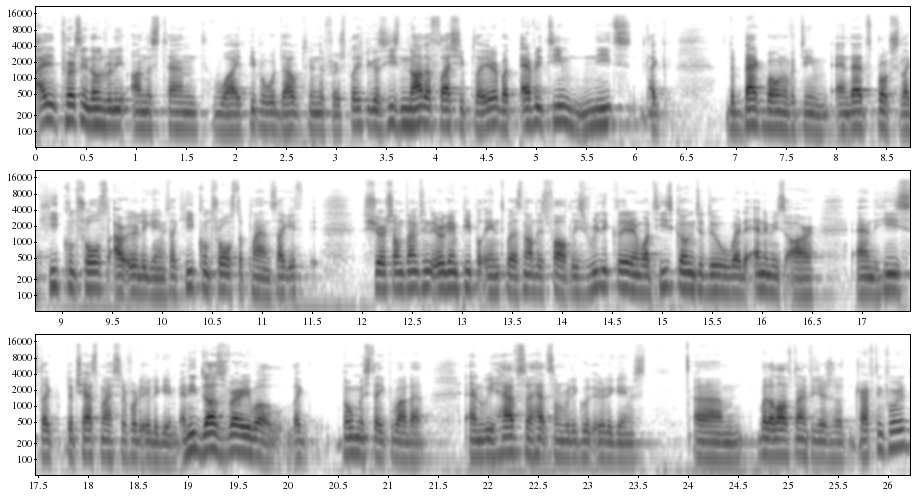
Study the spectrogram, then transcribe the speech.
I personally don't really understand why people would doubt him in the first place because he's not a flashy player, but every team needs like the backbone of a team, and that's Broxah. Like he controls our early games, like he controls the plans. Like if sure sometimes in the early game people int, but it's not his fault. He's really clear in what he's going to do, where the enemies are, and he's like the chess master for the early game, and he does very well. Like no mistake about that. And we have had some really good early games. Um, but a lot of times we just are drafting for it.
